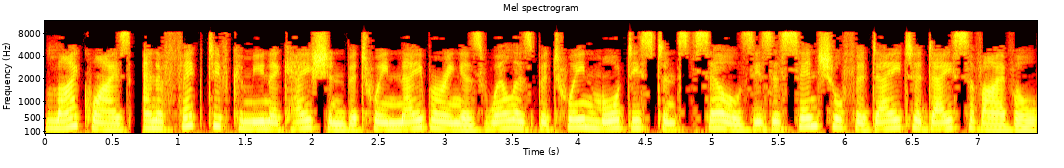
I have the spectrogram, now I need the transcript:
Likewise, an effective communication between neighboring as well as between more distanced cells is essential for day-to-day -day survival.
